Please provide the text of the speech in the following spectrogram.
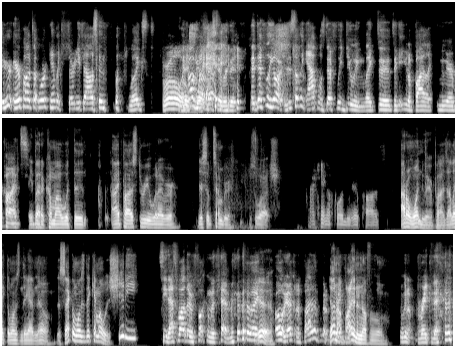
your AirPods at work?" You had like thirty thousand like likes. bro. They're probably not like, messing with it. They definitely are. This is something Apple's definitely doing, like to to get you to buy like new AirPods. They better come out with the iPods 3 or whatever this September. Just watch. I can't afford new AirPods. I don't want new AirPods. I like the ones that they have now. The second ones that came out was shitty. See, that's why they're fucking with them. they're like, Yeah. "Oh, you're not gonna buy them? We're gonna Y'all not buying them. enough of them. We're gonna break them."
